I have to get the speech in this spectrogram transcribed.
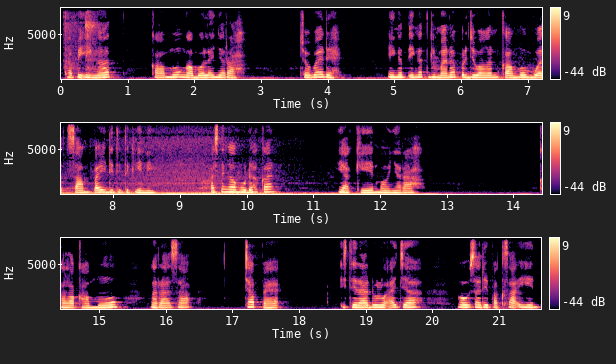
Tapi ingat, kamu nggak boleh nyerah. Coba deh, inget-inget gimana perjuangan kamu buat sampai di titik ini. Pasti nggak mudah kan? Yakin mau nyerah? Kalau kamu ngerasa capek, Istirahat dulu aja, gak usah dipaksain.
